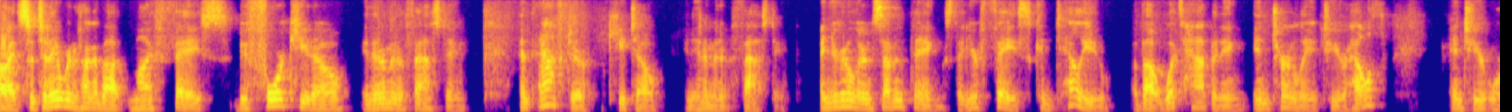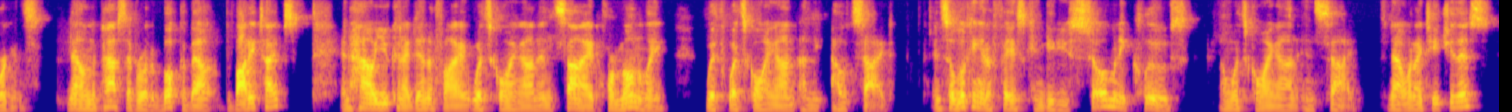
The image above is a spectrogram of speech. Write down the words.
All right, so today we're going to talk about my face before keto and intermittent fasting and after keto and intermittent fasting. And you're going to learn seven things that your face can tell you about what's happening internally to your health and to your organs. Now, in the past, I've wrote a book about the body types and how you can identify what's going on inside hormonally with what's going on on the outside. And so looking at a face can give you so many clues on what's going on inside. Now, when I teach you this,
